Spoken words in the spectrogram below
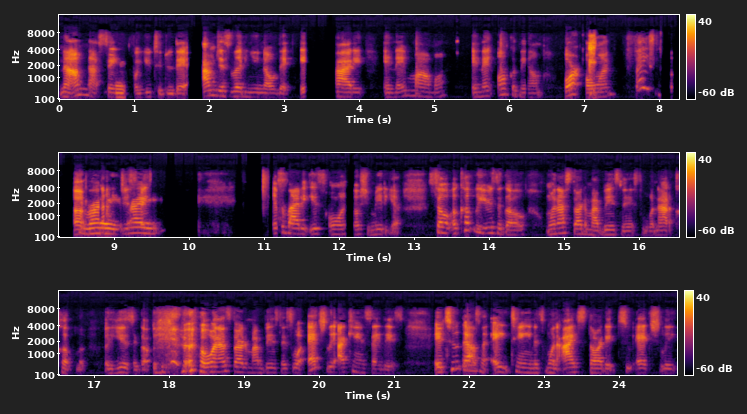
Now I'm not saying for you to do that. I'm just letting you know that everybody and their mama and their uncle them are on Facebook. Uh, right, right. Facebook everybody is on social media. So a couple of years ago, when I started my business, well, not a couple of years ago, when I started my business, well, actually, I can say this. In 2018 is when I started to actually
